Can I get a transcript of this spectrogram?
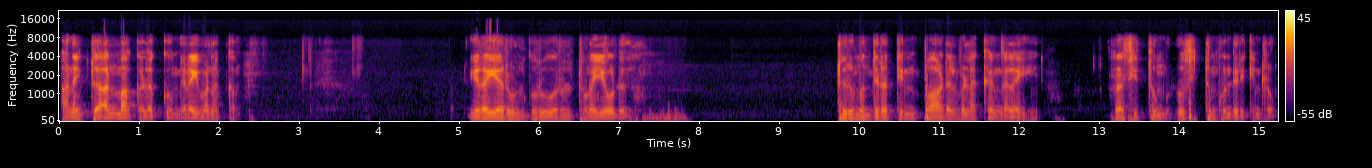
அனைத்து ஆன்மாக்களுக்கும் இறைவணக்கம். இறையருள் குருவருள் துணையோடு திருமந்திரத்தின் பாடல் விளக்கங்களை ரசித்தும் ருசித்தும் கொண்டிருக்கின்றோம்.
